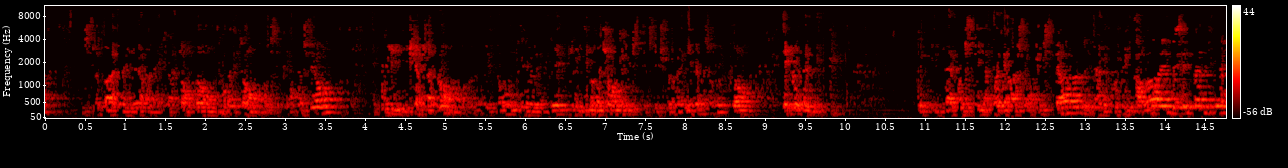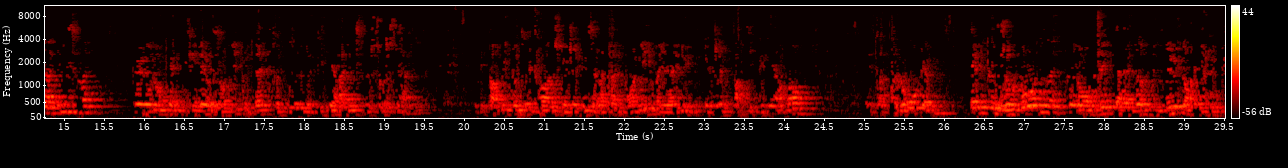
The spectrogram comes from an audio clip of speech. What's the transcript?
il se bat d'ailleurs avec la tendance pour étendre ses plantations, et puis il cherche à vendre. Et donc, il est une libre-échangiste, si je peux dire, sur le plan économique. Il a aussi la modération fiscale, le coût du travail, mais c'est un libéralisme que l'on qualifierait aujourd'hui peut-être de libéralisme social. Et parmi les phrases que j'ai lues à la fin de mon livre, il y en a une que j'aime particulièrement, c'est un peu longue, quelques aumônes que l'on fait à un homme nu dans les rues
